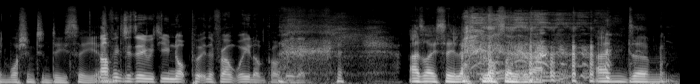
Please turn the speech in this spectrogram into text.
in Washington D.C. Nothing to do with you not putting the front wheel on properly. Then As I say, let's gloss over that. And um,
